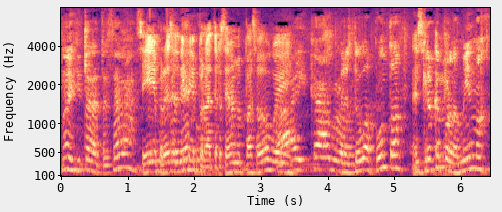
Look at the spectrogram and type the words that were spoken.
¿No dijiste la tercera? Sí, por eso dije, pero la tercera no pasó, güey. Ay, cabrón. Pero estuvo a punto. Y creo que por lo mismo.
